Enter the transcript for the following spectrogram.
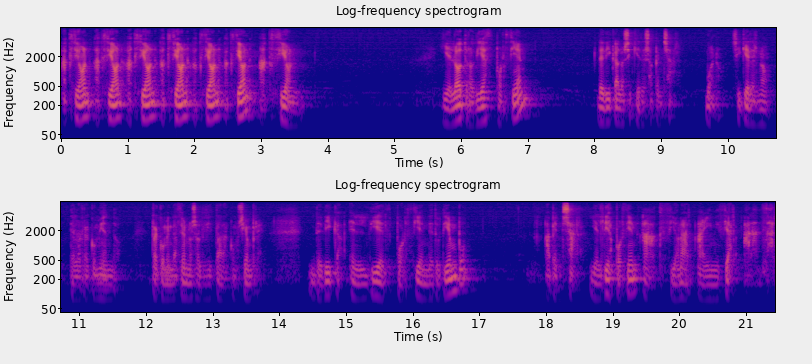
Acción, acción, acción, acción, acción, acción, acción. Y el otro 10%, dedícalo si quieres a pensar. Bueno, si quieres no, te lo recomiendo. Recomendación no solicitada, como siempre. Dedica el 10% de tu tiempo a pensar y el 10% a accionar, a iniciar, a lanzar,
